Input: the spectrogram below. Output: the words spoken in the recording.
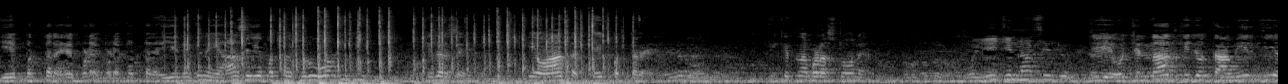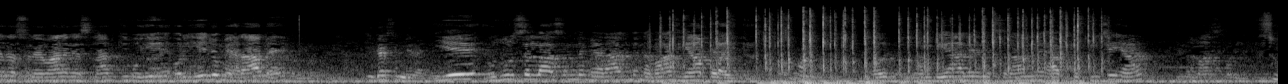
یہ پتھر ہے بڑے بڑے پتھر ہے یہ دیکھیں نا یہاں سے یہ پتھر شروع ہوا۔ ادھر سے۔ یہ وہاں تک ایک پتھر ہے۔ یہ کتنا بڑا سٹون ہے۔ وہ یہ جنات سے جو جی وہ جنات کی جو تعمیر تھی حضرت سلیمان علیہ السلام کی وہ یہ ہے۔ اور یہ جو محراب ہے ادھر سے یہ حضور صلی اللہ علیہ وسلم نے معراج میں نماز یہاں پڑھائی تھی۔ اور انبیاء علیہ السلام نے آپ کے پیچھے یہاں نماز پڑھی۔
